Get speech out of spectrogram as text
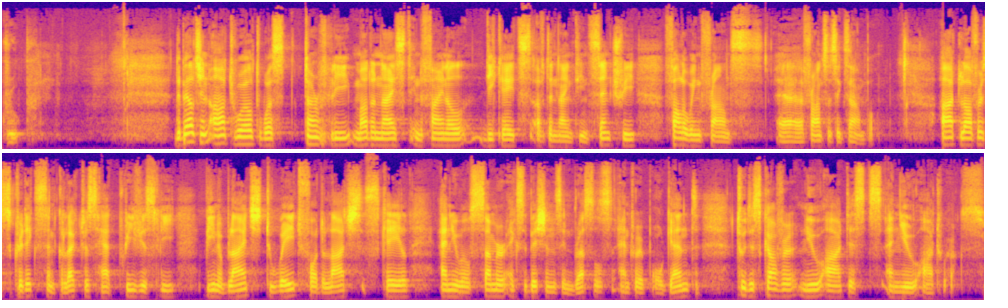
group. The Belgian art world was thoroughly modernized in the final decades of the 19th century, following France, uh, France's example. Art lovers, critics, and collectors had previously been obliged to wait for the large scale annual summer exhibitions in Brussels, Antwerp, or Ghent to discover new artists and new artworks.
